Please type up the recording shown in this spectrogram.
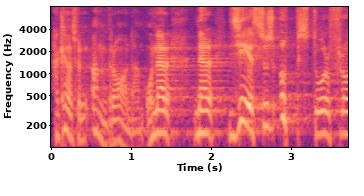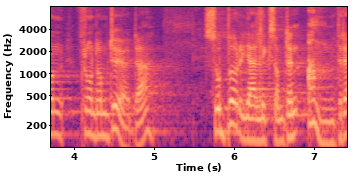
Han kallas för den andra Adam. Och när, när Jesus uppstår från, från de döda så börjar liksom den andra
